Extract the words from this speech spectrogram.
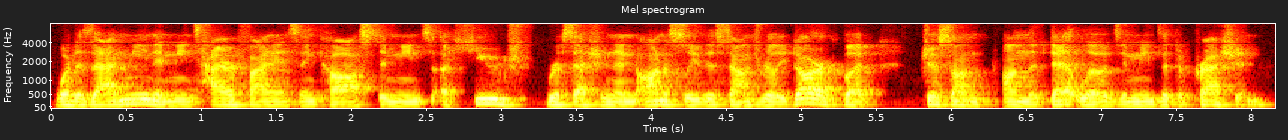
what does that mean? It means higher financing costs. It means a huge recession. And honestly, this sounds really dark, but just on on the debt loads, it means a depression.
